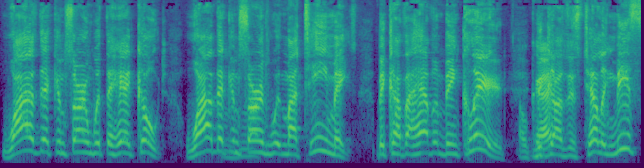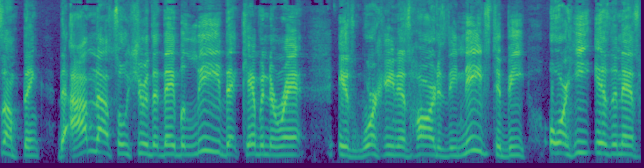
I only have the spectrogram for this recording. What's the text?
why is there concern with the head coach? Why are there mm-hmm. concerns with my teammates? Because I haven't been cleared. Okay. Because it's telling me something that I'm not so sure that they believe that Kevin Durant is working as hard as he needs to be, or he isn't as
